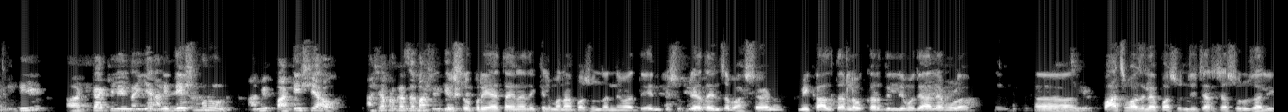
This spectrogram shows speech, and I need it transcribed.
अगदी टीका केली नाहीये. आणि देश म्हणून आम्ही पाठीशी आहोत. अशा प्रकारचं भाषण मी सुप्रियाताईंना देखील मनापासून धन्यवाद देईन की सुप्रियाताईंचं भाषण मी काल तर लवकर दिल्लीमध्ये आल्यामुळं पाच वाजल्यापासून जी चर्चा सुरू झाली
